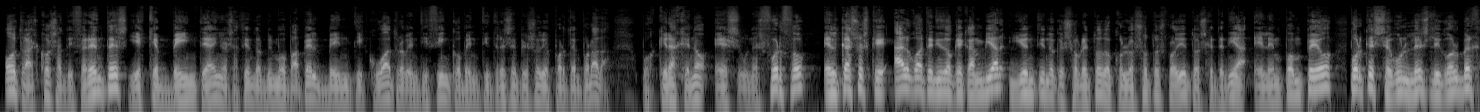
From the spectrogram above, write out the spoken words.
otras cosas diferentes. Y es que 20 años haciendo el mismo papel, 24, 25, 23 episodios por temporada, pues quieras que no, es un esfuerzo. El caso es que algo ha tenido que cambiar, yo entiendo que sobre todo con los otros proyectos que tenía él en Pompeo, porque según Leslie Goldberg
